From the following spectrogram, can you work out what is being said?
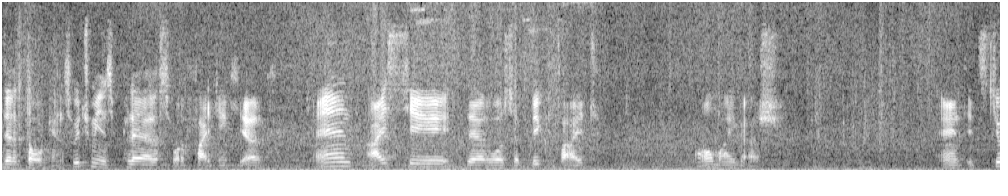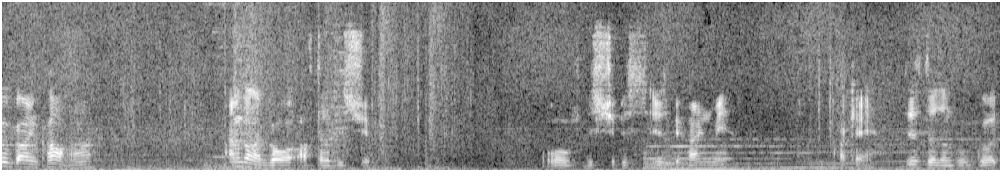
they're tokens, which means players were fighting here. And I see there was a big fight. Oh my gosh. And it's still going on, huh? I'm gonna go after this ship. Oh, this ship is, is behind me. Okay, this doesn't look good.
